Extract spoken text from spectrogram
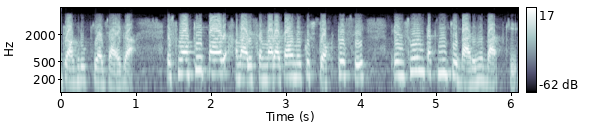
जागरूक किया जाएगा। इस मौके पर हमारे संवाददाताओं ने कुछ डॉक्टरों से इंसुलिन तकनीक के बारे में बात की।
